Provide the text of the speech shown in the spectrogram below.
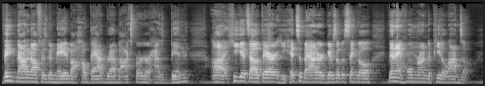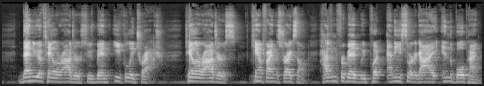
think not enough has been made about how bad Brad Boxberger has been. Uh, he gets out there, he hits a batter, gives up a single, then a home run to Pete Alonso. Then you have Taylor Rogers, who's been equally trash. Taylor Rogers can't find the strike zone. Heaven forbid we put any sort of guy in the bullpen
